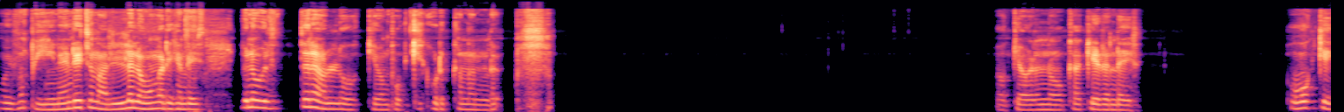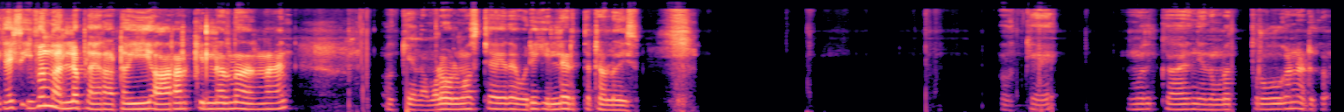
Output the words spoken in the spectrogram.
ഓ ഇവൻ പി നയന്റി വെച്ച് നല്ല ലോങ് അടിക്കണ്ടേ ഇവന് ഒരുത്തനേ ഉള്ളൂ. ഓക്കെ അവൻ പൊക്കി കൊടുക്കുന്നുണ്ട്. ഓക്കെ അവിടെ നോക്കാക്കി ഇടണ്ടേ ഓക്കെ ഗൈസ് ഇവൻ നല്ല പ്ലെയർ ആട്ടോ. ഈ ആർ ആർ കില്ലർ എന്ന് പറഞ്ഞാൽ ഓക്കെ നമ്മൾ ഓൾമോസ്റ്റ് ആയത് ഒരു കില്ല് എടുത്തിട്ടുള്ളൂ ഗൈസ് ഓക്കെ ഒരു കാര്യം ചെയ്യാം. നമ്മൾ ത്രോ ഗൺ എടുക്കാം.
